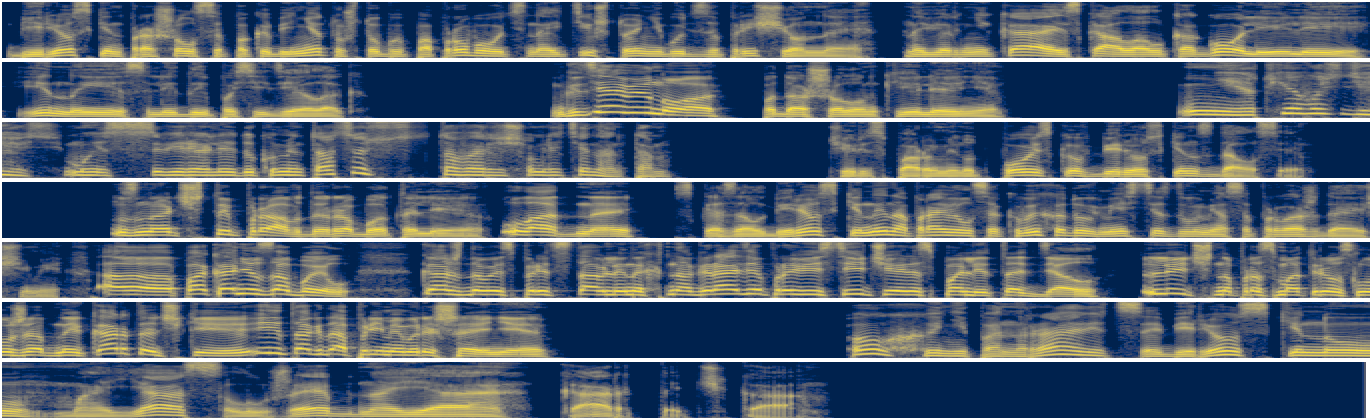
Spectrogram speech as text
Березкин прошелся по кабинету, чтобы попробовать найти что-нибудь запрещенное. Наверняка искал алкоголь или иные следы посиделок. «Где вино?» – подошел он к Елене. «Нет его здесь. Мы сверяли документацию с товарищем лейтенантом». Через пару минут поисков Березкин сдался. «Значит, и правда работали. Ладно», — сказал Березкин и направился к выходу вместе с двумя сопровождающими. «А, пока не забыл. Каждого из представленных награде провести через политотдел. Лично просмотрю служебные карточки, и тогда примем решение». «Ох, и не понравится Березкину моя служебная карточка».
